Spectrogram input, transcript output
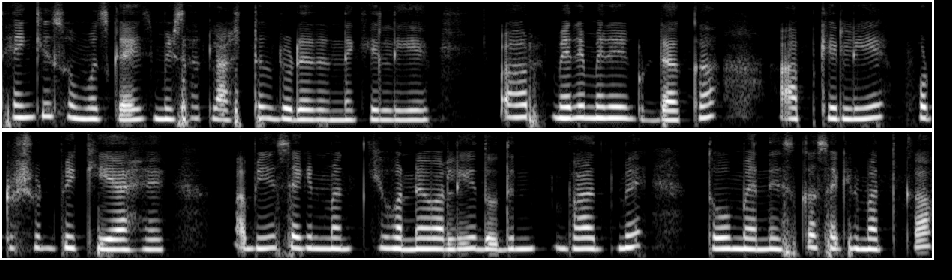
Thank you so much guys मेरे साथ लास्ट तक जुड़े रहने के लिए। और मेरे मेरे गुड्डा का आपके लिए फ़ोटोशूट भी किया है। अब ये सेकेंड मंथ की होने वाली है, दो दिन बाद में तो मैंने इसका सेकेंड मंथ का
